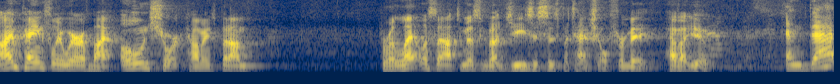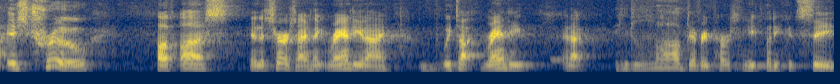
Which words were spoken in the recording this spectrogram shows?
I'm painfully aware of my own shortcomings, but I'm relentlessly optimistic about Jesus' potential for me. How about you? And that is true of us in the church. I think Randy and I, we talked, Randy and I, he loved every person, he, but he could see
